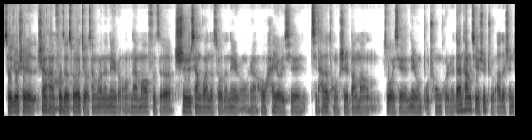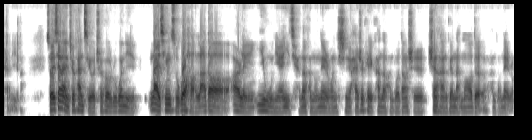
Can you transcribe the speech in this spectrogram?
所以就是盛涵负责所有酒相关的内容，南猫负责吃相关的所有的内容，然后还有一些其他的同事帮忙做一些内容补充或者，但他们其实是主要的生产力了。所以现在你去看企鹅吃喝，如果你耐心足够好，拉到二零一五年以前的很多内容，你其实还是可以看到很多当时盛涵跟南猫的很多内容。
